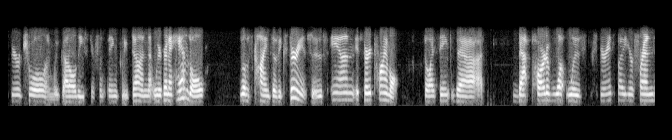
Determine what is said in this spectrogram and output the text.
spiritual and we've got all these different things we've done that we're going to handle those kinds of experiences, and it's very primal. So I think that that part of what was experienced by your friend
